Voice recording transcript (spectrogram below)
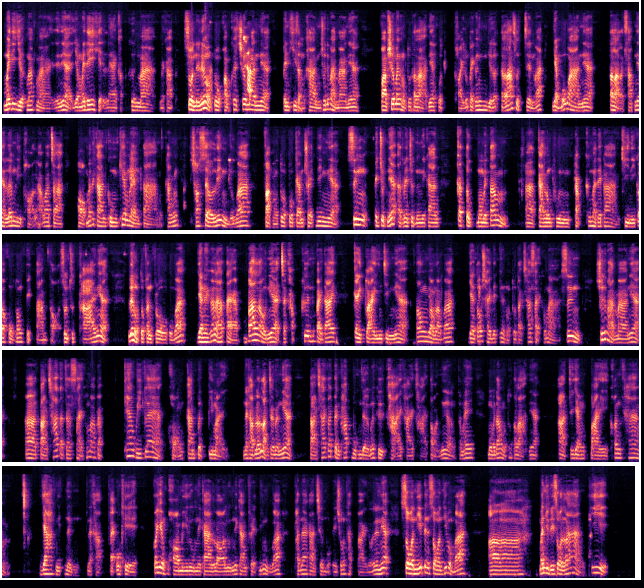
ไม่ได้เยอะมากมายเนี่ยยังไม่ได้เห็นแรงขับเคลื่อนมากนะครับส่วนในเรื่องของตัวความเชื่อมั่นเนี่ยเป็น key สำคัญช่วงที่ผ่านมาเนี่ย ความเชื่อมั่นของตัวตลาดเนี่ยหดถอยลงไปก็เยอะ แต่ล่าสุดเจนว่าอย่างเมื่อวานเนี่ยตลาดหลักทรัพย์เนี่ยเริ่ม report แล้วว่าจะออกมาตรการคุมเข้มแรงต่างทั้ง short selling หรือว่าฝั่งของตัว program trading เนี่ยซึ่งไอจุดเนี้ยอาจจะเป็นจุดหนึ่งในการกระตุกโมเมนตัมการลงทุนกลับขึ้นมาได้บ้าง ทีนี้ก็คงต้องติดตามต่อ ส่วนสุดท้ายเนี่ยเรื่องของตัวฟันโฟผมว่ายังไงก็แล้วแต่บ้านเราเนี่ยจะขับเคลื่อนขึ้นไปได้ไกลๆจริงๆเนี่ยต้องยอมรับว่ายังต้องใช้เม็ดเงินของตัวต่างชาติใส่เข้ามา ซึ่ง ช่วงที่ผ่านมาเนี่ยต่างชาติอาจจะใส่เข้ามาแบบแค่วีคแรกของการเปิดปีใหม่นะครับ แล้วหลังจากนั้นเนี่ยต่างชาติก็เป็นภาพบูมเดิมก็คือขายขายขายต่อเนื่องทำให้โมเมนตัมของตัวตลาดเนี่ยอาจจะยังไปค่อนข้างยากนิดหนึ่งนะครับ แต่โอเค ก็ยังพอมีรูมในการรอลุ้นในการเทรดดิ้งหรือว่าพัฒนาการเชิงบวกในช่วงถัดไปเนอะเนี่ยโซนนี้เป็นโซนที่ผมว่าเออมันอยู่ในโซนล่างที่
